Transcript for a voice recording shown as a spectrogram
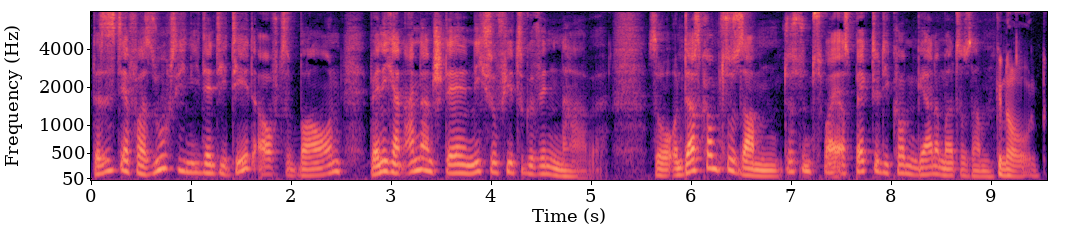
Das ist der Versuch, sich eine Identität aufzubauen, wenn ich an anderen Stellen nicht so viel zu gewinnen habe. So, und das kommt zusammen. Das sind zwei Aspekte, die kommen gerne mal zusammen. Genau. Und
